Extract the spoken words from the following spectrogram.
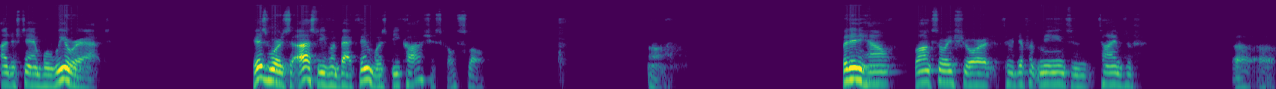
understand where we were at. His words to us, even back then, was be cautious, go slow. Uh, but anyhow, long story short, through different means and times of, uh, uh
